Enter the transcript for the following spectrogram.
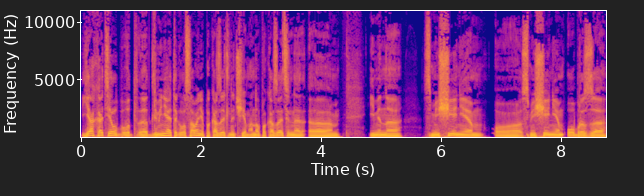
я хотел бы, вот э, для меня это голосование показательно чем? Оно показательно э, именно смещением, э, смещением образа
